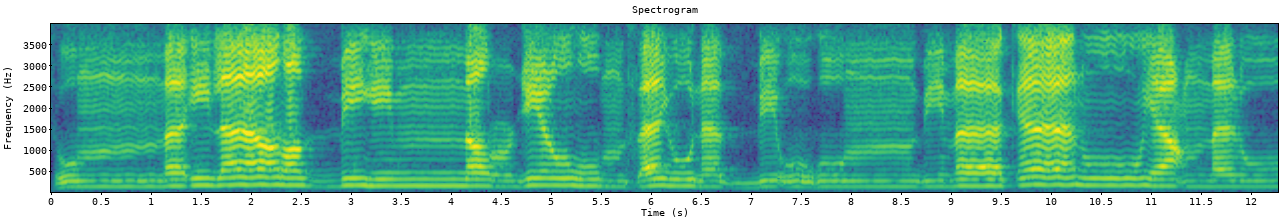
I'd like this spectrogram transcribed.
ثم إلى ربهم مرجعهم فينبئهم بما كانوا يعملون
